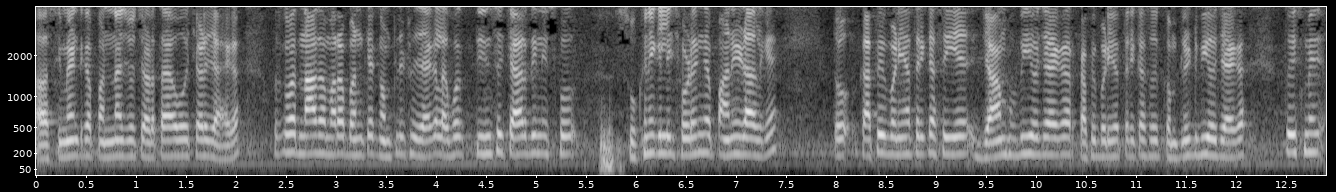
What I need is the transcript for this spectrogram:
सीमेंट का पन्ना जो चढ़ता है वो चढ़ जाएगा। उसके बाद नाद हमारा बन के कंप्लीट हो जाएगा। लगभग तीन से चार दिन इसको सूखने के लिए छोड़ेंगे, पानी डाल के। तो काफ़ी बढ़िया तरीका से ये जाम भी हो जाएगा और काफ़ी बढ़िया तरीका से कंप्लीट भी हो जाएगा। तो इसमें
